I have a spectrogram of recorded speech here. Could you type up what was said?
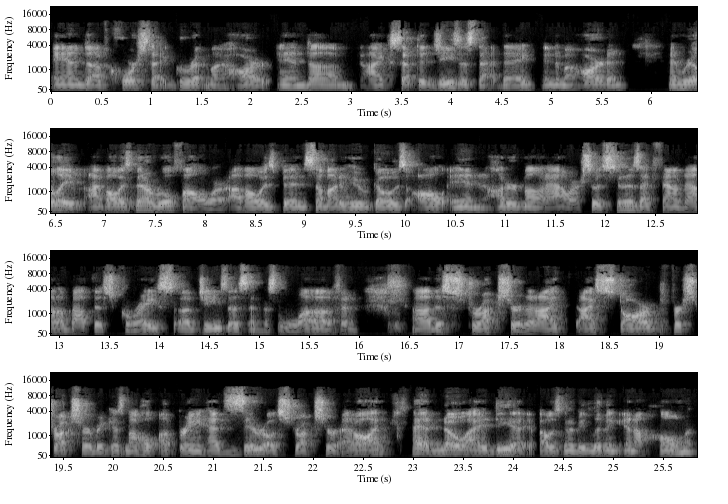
And of course, that gripped my heart. And um, I accepted Jesus that day into my heart. And and really, I've always been a rule follower. I've always been somebody who goes all in 100 mile an hour. So as soon as I found out about this grace of Jesus and this love and uh, this structure that I, I starved for structure because my whole upbringing had zero structure at all. I, I had no idea if I was going to be living in a home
